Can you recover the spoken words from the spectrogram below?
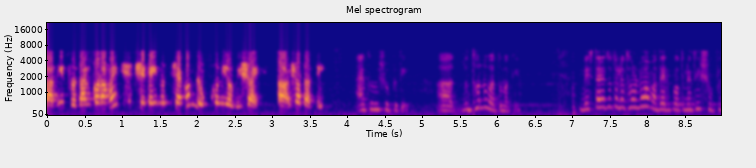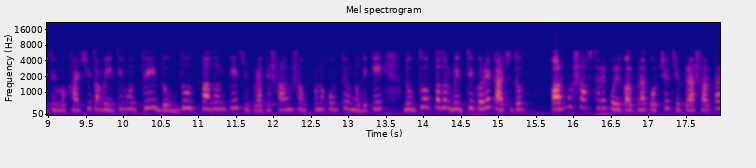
গাভী প্রদান করা হয় সেটাই হচ্ছে এখন লক্ষণীয় বিষয় শতাব্দী। একদমই সুপ্রীতি। ধন্যবাদ তোমাকে। বিস্তারিত তুলে ধরলো আমাদের প্রতিনিধি সুপ্রীতি মুখার্জি। তবে ইতিমধ্যেই দুগ্ধ উৎপাদনকে ত্রিপুরাকে স্বয়ং সম্পূর্ণ করতে অন্যদিকে দুগ্ধ উৎপাদন বৃদ্ধি করে কার্যত কর্মসংস্থানের পরিকল্পনা করছে ত্রিপুরা সরকার।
